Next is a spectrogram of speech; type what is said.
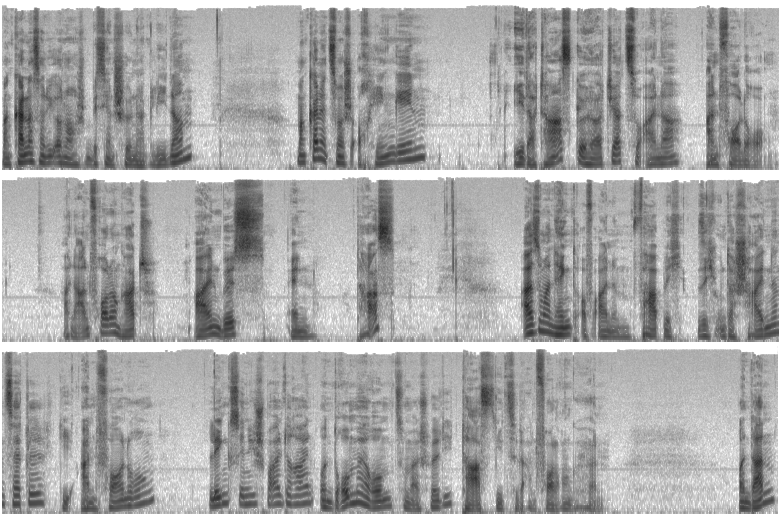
Man kann das natürlich auch noch ein bisschen schöner gliedern. Man kann jetzt zum Beispiel auch hingehen. Jeder Task gehört ja zu einer Anforderung. Eine Anforderung hat ein bis n Tasks. Also man hängt auf einem farblich sich unterscheidenden Zettel die Anforderung links in die Spalte rein und drumherum zum Beispiel die Tasks, die zu der Anforderung gehören. Und dann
